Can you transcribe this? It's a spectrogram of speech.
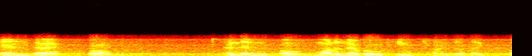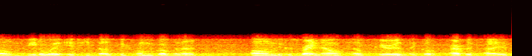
And that, um, and then um, Molinaro, he's trying to like um, veto it if he does become governor. Um, because right now healthcare is like a privatized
